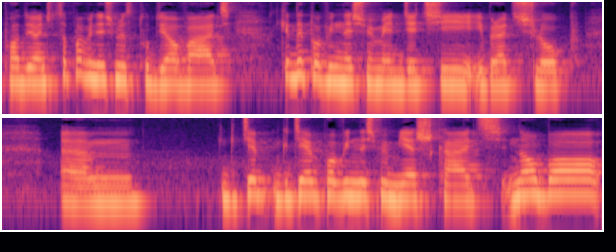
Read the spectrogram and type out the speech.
podjąć, co powinnyśmy studiować, kiedy powinnyśmy mieć dzieci i brać ślub, um, gdzie, gdzie powinnyśmy mieszkać, no bo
